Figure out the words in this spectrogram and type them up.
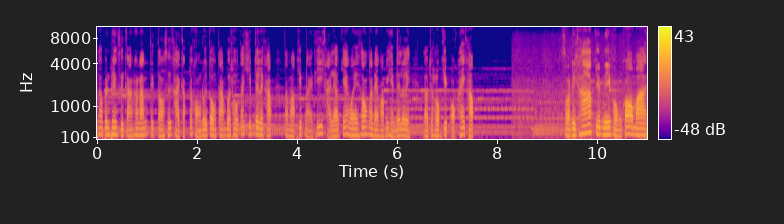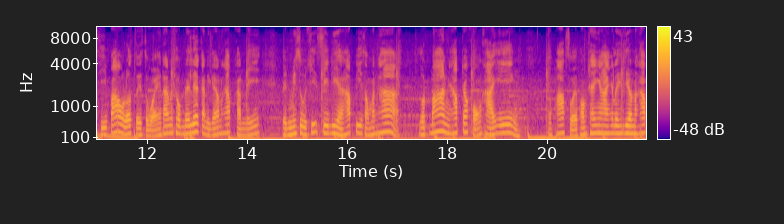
เราเป็นเพียงสื่อกลางเท่านั้น ติดต่อซื้อขายกับเจ้าของโดยตรงตามเบอร์โทรใต้คลิปได้เลยครับสำหรับคลิปไหนที่ขายแล้วแจ้งไว้ในช่องแสดงความคิดเห็นได้เลย เราจะลบคลิปออกให้ครับ สวัสดีครับ คลิปนี้ผมก็มาชี้เป้ารถสวยๆให้ท่านผู้ชมได้เลือกกันอีกแล้วนะครับ คันนี้เป็นมิซูชิซีเดียครับปี 2005 รถบ้านครับเจ้าของขายเอง สภาพสวยพร้อมใช้งานกันเลยทีเดียวนะครับ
